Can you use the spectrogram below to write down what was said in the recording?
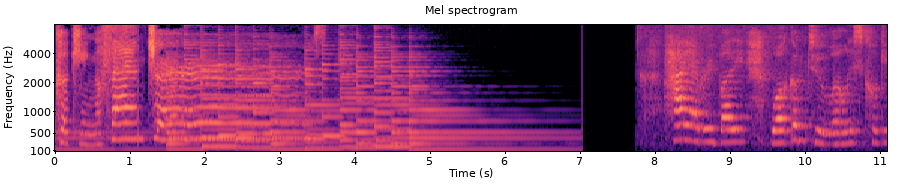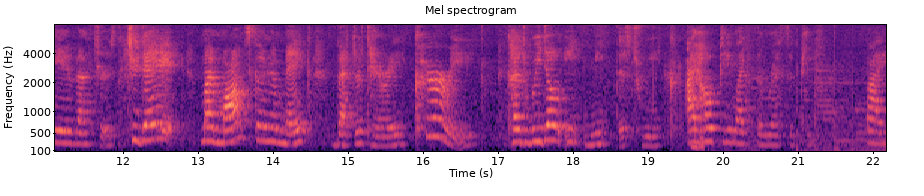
Cooking Adventures. Hi everybody, welcome to Lily's Cooking Adventures. Today my mom's going to make vegetarian curry because we don't eat meat this week. I Mm-hmm. hope you like the recipe. Bye.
